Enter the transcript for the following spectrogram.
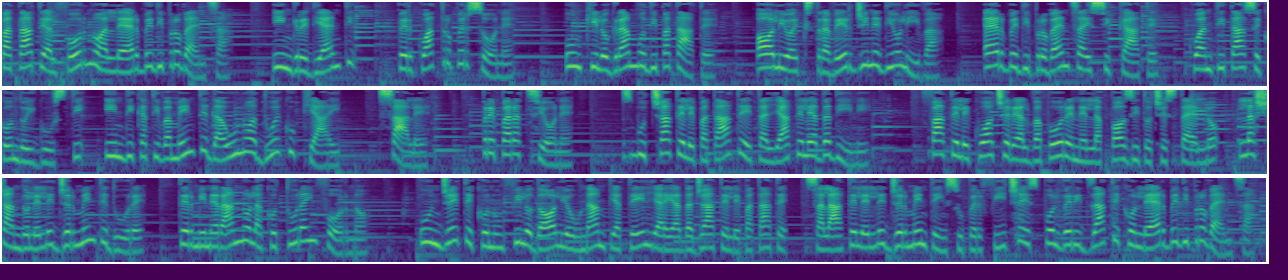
Patate al forno alle erbe di Provenza. Ingredienti: per 4 persone. 1 kg di patate. Olio extravergine di oliva. Erbe di Provenza essiccate. Quantità secondo i gusti, indicativamente da 1 a 2 cucchiai. Sale. Preparazione. Sbucciate le patate e tagliatele a dadini. Fatele cuocere al vapore nell'apposito cestello, lasciandole leggermente dure. Termineranno la cottura in forno. Ungete con un filo d'olio un'ampia teglia e adagiate le patate, salatele leggermente in superficie e spolverizzate con le erbe di Provenza.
